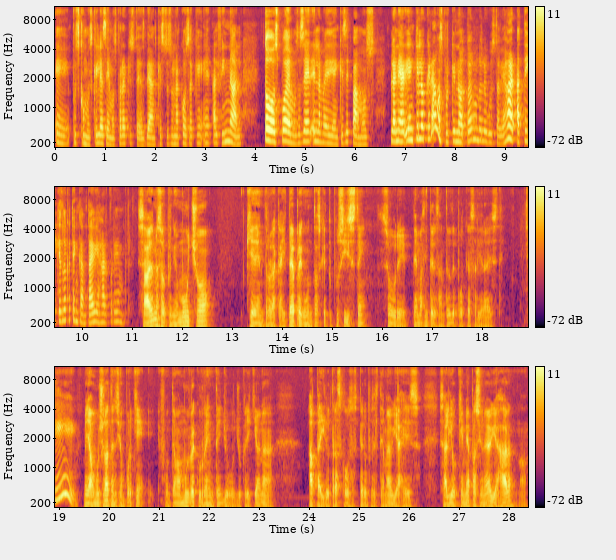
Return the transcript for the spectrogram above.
eh, pues cómo es que le hacemos para que ustedes vean que esto es una cosa que eh, al final todos podemos hacer en la medida en que sepamos planear y en que lo queramos, porque no a todo el mundo le gusta viajar. ¿A ti qué es lo que te encanta de viajar, por ejemplo? Sabes, me sorprendió mucho que dentro de la cajita de preguntas que tú pusiste, sobre temas interesantes de podcast saliera este. Sí. Me llamó mucho la atención porque fue un tema muy recurrente. Yo, yo creí que iban a, a pedir otras cosas, pero pues el tema de viajes salió. ¿Qué me apasiona de viajar? No,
